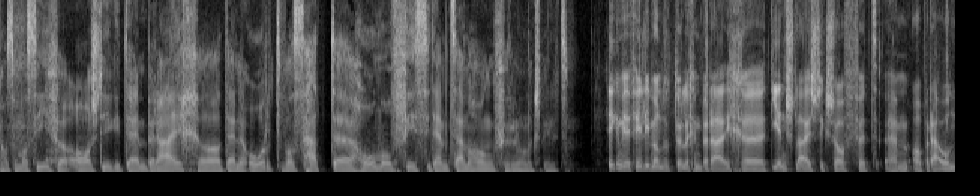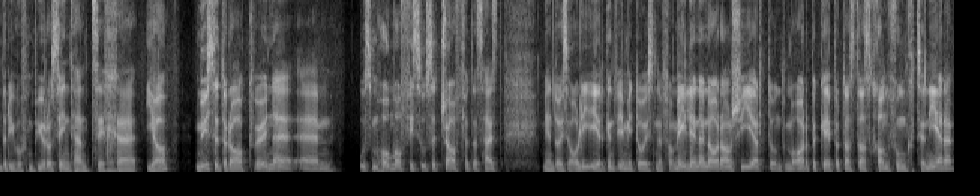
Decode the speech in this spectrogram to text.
Also massiver Anstieg in diesem Bereich, an diesem Ort. Was hat Homeoffice in diesem Zusammenhang für eine Rolle gespielt? Irgendwie viele, die natürlich im Bereich äh, Dienstleistung arbeiten, ähm, aber auch andere, die auf dem Büro sind, haben sich äh, ja, müssen daran gewöhnen, ähm, aus dem Homeoffice heraus zu arbeiten. Das heißt, wir haben uns alle irgendwie mit unseren Familien arrangiert und dem Arbeitgeber, dass das kann funktionieren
